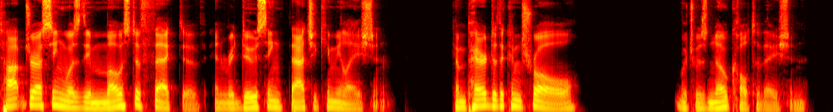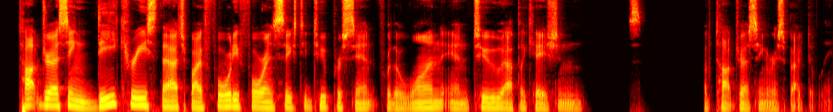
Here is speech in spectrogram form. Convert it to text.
top dressing was the most effective in reducing thatch accumulation. Compared to the control, which was no cultivation, top dressing decreased thatch by 44 and 62% for the one and two application of top dressing, respectively.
